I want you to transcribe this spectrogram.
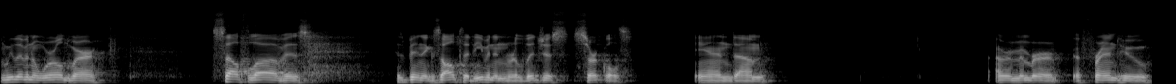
We live in a world where self love has been exalted even in religious circles. And um, I remember a friend who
